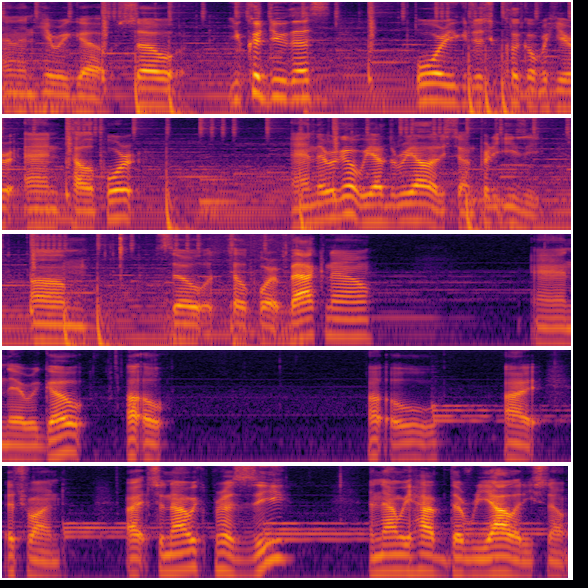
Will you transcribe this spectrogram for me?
And then here we go. So you could do this or you could just click over here and teleport and there we go. We have the reality stone. Pretty easy. Um, so let's teleport back now. And there we go. Uh-oh. Uh-oh. Alright, it's fine. Alright, so now we can press Z. And now we have the reality stone.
